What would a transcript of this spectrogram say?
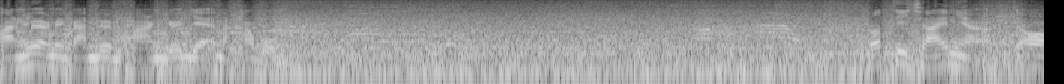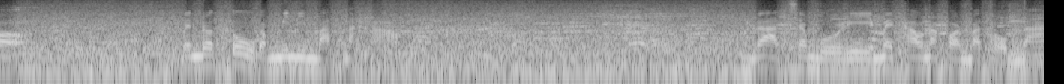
ทางเลือกในการเดินทางเยอะแยะนะครับผม รถที่ใช้เนี่ยก็ เป็นรถตู้กับมินิบัสนะครับ ราชบุรีไม่เข้านครปฐมนะ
